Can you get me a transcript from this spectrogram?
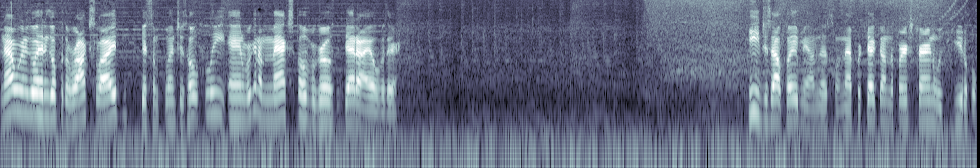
Now we're going to go ahead and go for the rock slide. Get some flinches hopefully. And we're going to max overgrowth Deadeye over there. He just outplayed me on this one. That protect on the first turn was beautiful.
